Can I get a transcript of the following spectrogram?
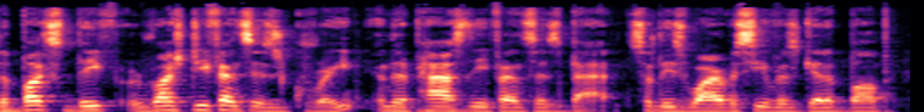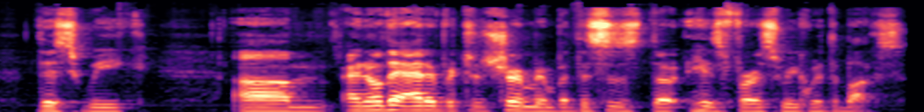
The Bucs' def- rush defense is great, and their pass defense is bad. So these wide receivers get a bump this week. Um, I know they added Richard Sherman, but this is the, his first week with the Bucs,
